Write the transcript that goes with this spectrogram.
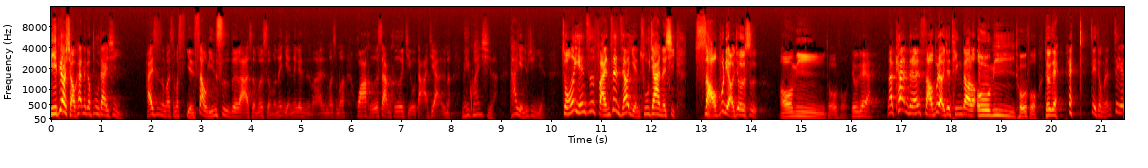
你不要小看那个布袋戏，还是什么什么演少林寺的啦，什么什么那演那个什么什么什么花和尚喝酒打架什么，没关系了，他演就去演。总而言之，反正只要演出家人的戏。少不了就是阿弥陀佛，对不对啊？那看的人少不了就听到了阿弥陀佛，对不对？嘿 这种人，这些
